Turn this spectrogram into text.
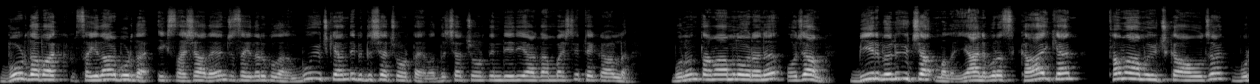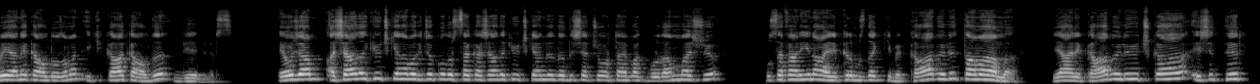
Burada bak sayılar burada. X aşağıda. Önce sayıları kullanın. Bu üçgende bir dış açıortay var. Dış açıortayın dediği yerden başlayıp tekrarlı. Bunun tamamının oranı hocam 1 bölü 3 yapmalı. Yani burası K iken tamamı 3K olacak. Buraya ne kaldı o zaman? 2K kaldı diyebiliriz. E hocam aşağıdaki üçgene bakacak olursak aşağıdaki üçgende de dış açıortay bak buradan başlıyor. Bu sefer yine aynı kırmızıdaki gibi K bölü tamamı. Yani K bölü 3K eşittir.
